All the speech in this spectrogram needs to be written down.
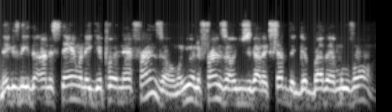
niggas need to understand when they get put in that friend zone. When you're in the friend zone, you just gotta accept the good brother, and move on.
